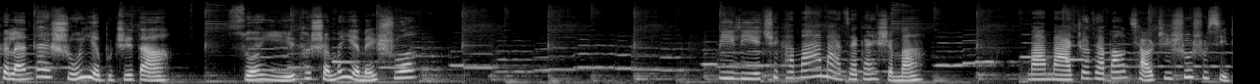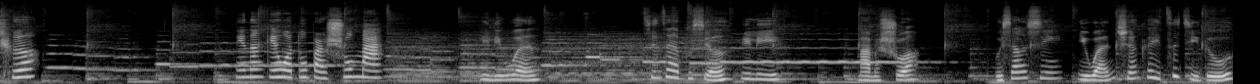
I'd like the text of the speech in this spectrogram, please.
可蓝袋鼠也不知道，所以他什么也没说。丽丽去看妈妈在干什么。妈妈正在帮乔治叔叔洗车。你能给我读本书吗？丽丽问。现在不行，丽丽。妈妈说。我相信你完全可以自己读。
